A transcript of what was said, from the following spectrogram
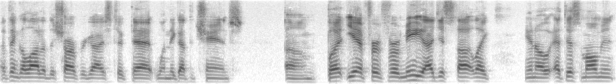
I think a lot of the sharper guys took that when they got the chance. Um, but yeah, for for me, I just thought like, you know, at this moment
